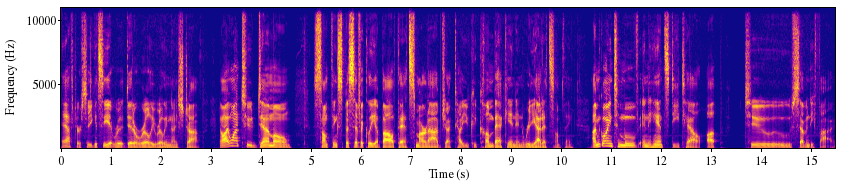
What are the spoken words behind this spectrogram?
after. So you can see it did a really, really nice job. Now I want to demo something specifically about that smart object, how you could come back in and re-edit something. I'm going to move enhanced detail up to 75.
